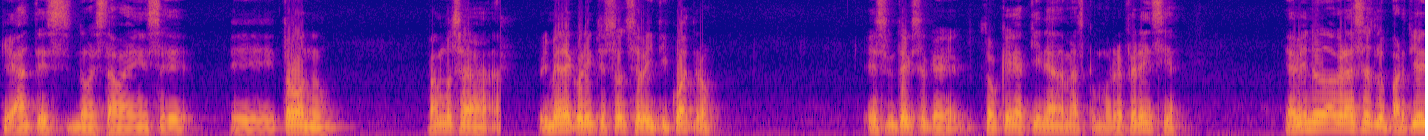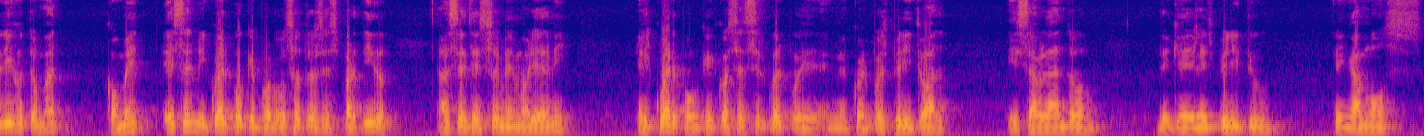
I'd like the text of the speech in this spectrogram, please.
que antes no estaba en ese eh, trono. Vamos a 1 Corintios 11, 24. Es un texto que toqué aquí nada más como referencia. Y habiendo dado gracias, lo partió y dijo, tomad, comed, ese es mi cuerpo que por vosotros es partido. Haced eso en memoria de mí. El cuerpo, ¿qué cosa es el cuerpo? En el cuerpo espiritual está hablando de que el espíritu tengamos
